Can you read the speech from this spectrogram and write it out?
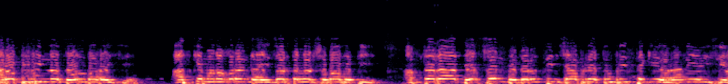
আরও বিভিন্ন দল বাড়াইছে। আজকে মনে করেন রাইজর দলের সভাপতি। আপনারা দেখছেন বদরুদ্দিন সাহেবরে তুবরির থেকে হরানি হয়েছে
